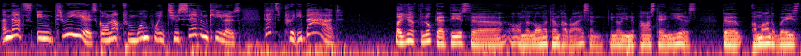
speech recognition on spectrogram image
and that's in three years gone up from 1.27 kilos. That's pretty bad. But you have to look at this uh, on a longer term horizon. You know, in the past 10 years, the amount of waste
